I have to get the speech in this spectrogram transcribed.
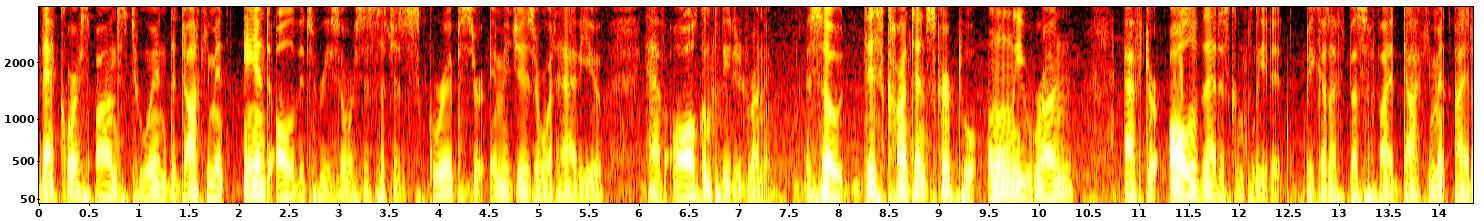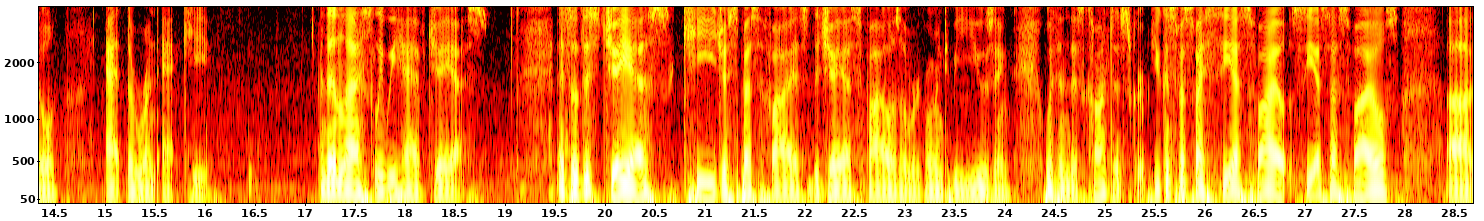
That corresponds to when the document and all of its resources, such as scripts or images or what have you, have all completed running. So this content script will only run after all of that is completed because I've specified document idle at the run at key. And then lastly, we have JS. And so this JS key just specifies the JS files that we're going to be using within this content script. You can specify CS file, CSS files, uh,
